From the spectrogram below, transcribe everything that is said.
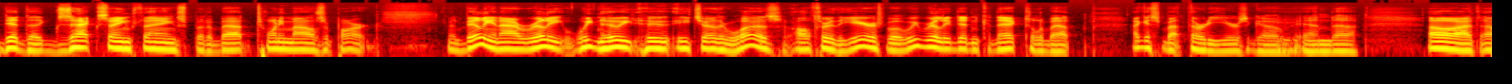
did the exact same things, but about 20 miles apart. And Billy and I really, we knew e- who each other was all through the years, but we really didn't connect till about, I guess, about 30 years ago. And uh, oh, I, I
